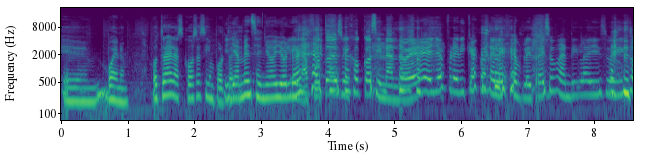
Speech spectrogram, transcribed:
Eh, bueno, otra de las cosas importantes. Y ya me enseñó Yoli la foto de su hijo cocinando, ¿eh? Ella predica con el ejemplo y trae su mandila y su hijo.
